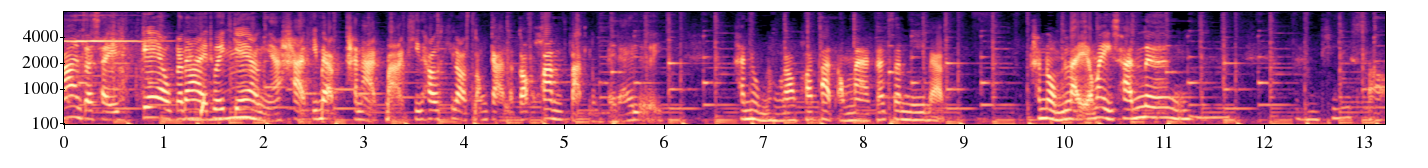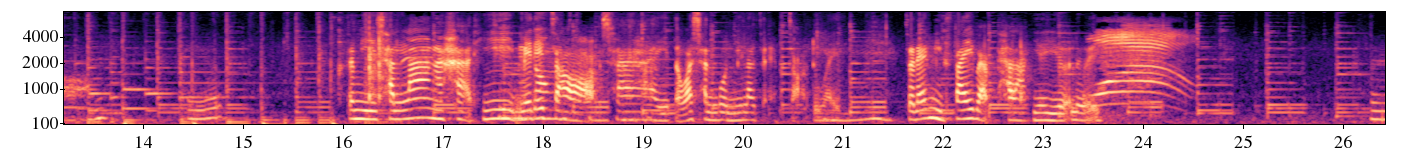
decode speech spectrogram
บ้านจะใช้แก้วก็ได้ถ้วยแก้วอย่างเงี้ยค่ะ ที่แบบขนาดปากที่เท่าที่เราต้องการ แล้วก็คว่ำตัดลงไปได้เลย ขนมของเราพอตัดออกมาก็จะมีแบบขนมไหลออกมาอีกชั้นหนึ่งอันที่สองปึ๊บ จะมีชั้นล่างอะค่ะที่ที่ไม่ไม่ได้ต้องเจาะเจาะใช่ แต่ว่าชั้นบนนี้เราจะแอบเจาะด้วย จะได้มีไส้แบบทะลักเยอะ ๆ เลยปึ๊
